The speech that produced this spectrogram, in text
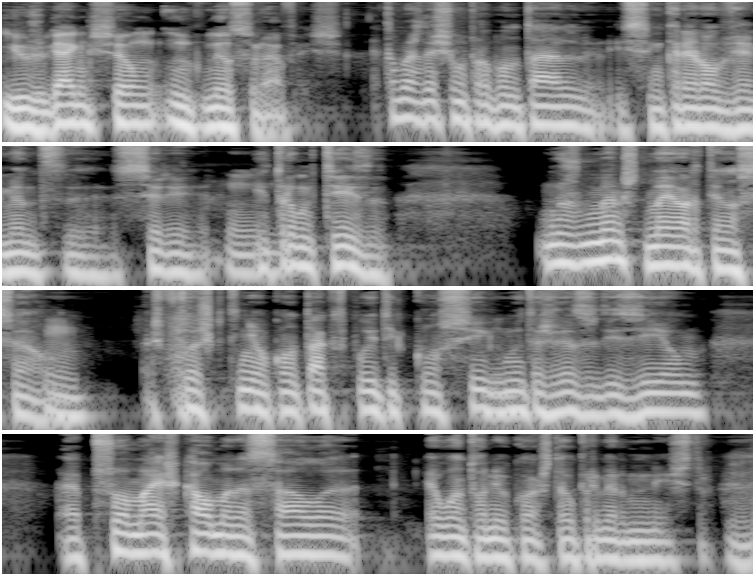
e os ganhos são incomensuráveis. Então, mas deixa-me perguntar-lhe, e sem querer, obviamente, ser hum. intrometido, nos momentos de maior tensão, hum. As pessoas que tinham contacto político consigo hum. muitas vezes diziam a pessoa mais calma na sala é o António Costa, é o primeiro-ministro. Hum.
